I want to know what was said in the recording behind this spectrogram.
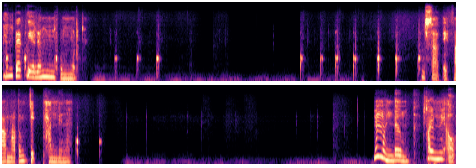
อืมแป๊บเดียวแล้วมันผมหมดอุตส่าห์ไปฟาร์มมาต้องเจ็ดพันเลยนะนั่นเหมือนเดิมค่อยไม่ออก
